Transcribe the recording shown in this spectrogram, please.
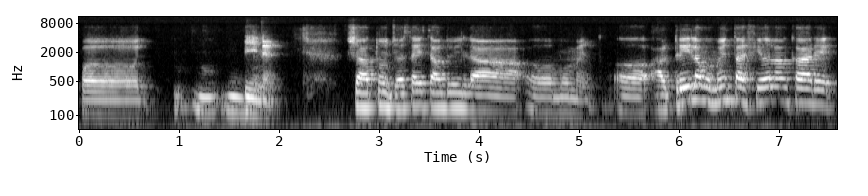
uh, bine. Și atunci, ăsta este al doilea uh, moment. Uh, al treilea moment ar fi ăla în care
